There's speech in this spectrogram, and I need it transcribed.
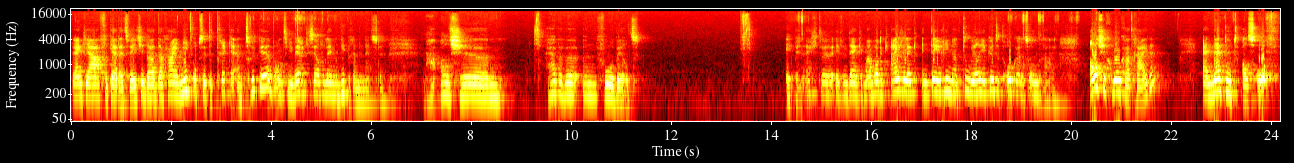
denk ja, forget it, weet je, daar, daar ga je niet op zitten trekken en trucken, want je werkt jezelf alleen maar dieper in de nesten. Maar als je, ehm, hebben we een voorbeeld. Ik ben echt uh, even denken, maar wat ik eigenlijk in theorie naartoe wil, je kunt het ook wel eens omdraaien. Als je gewoon gaat rijden, en net doet alsof,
